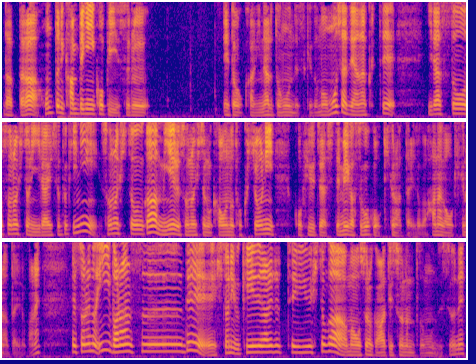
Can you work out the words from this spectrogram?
だったら、本当に完璧にコピーする絵とかになると思うんですけども、模写ではなくて、イラストをその人に依頼したときに、その人が見えるその人の顔の特徴に、こうフューチャーして目がすごく大きくなったりとか、鼻が大きくなったりとかね。で、それのいいバランスで人に受け入れられるっていう人が、まあおそらくアーティストなんだと思うんですよね。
